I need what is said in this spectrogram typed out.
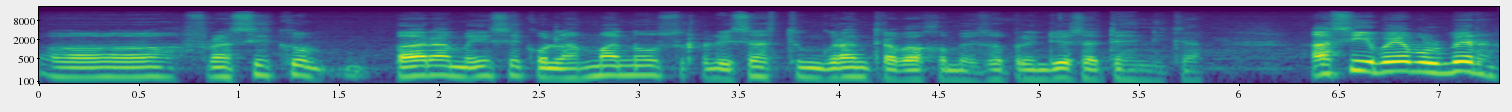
Ah, Francisco Para me dice, con las manos realizaste un gran trabajo, me sorprendió esa técnica. Ah, sí, voy a volver.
